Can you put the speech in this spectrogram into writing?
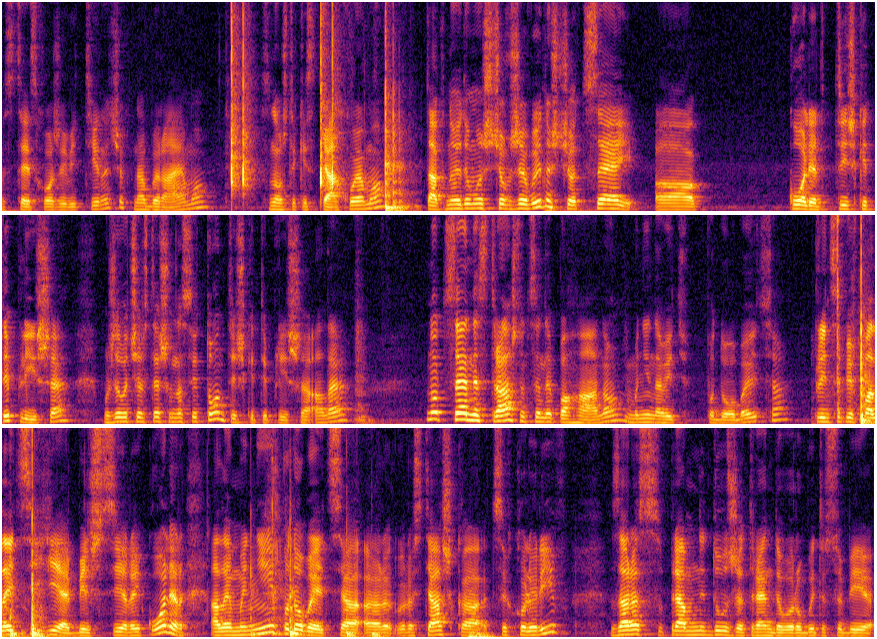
Ось цей схожий відтіночок. Набираємо. Знову ж таки, стряхуємо. Так, ну я думаю, що вже видно, що цей е, колір трішки тепліше. Можливо, через те, що у нас і тон трішки тепліше, але. Ну, це не страшно, це не погано. Мені навіть подобається. В принципі, в палеці є більш сірий колір, але мені подобається е, розтяжка цих кольорів. Зараз прям не дуже трендово робити собі е,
